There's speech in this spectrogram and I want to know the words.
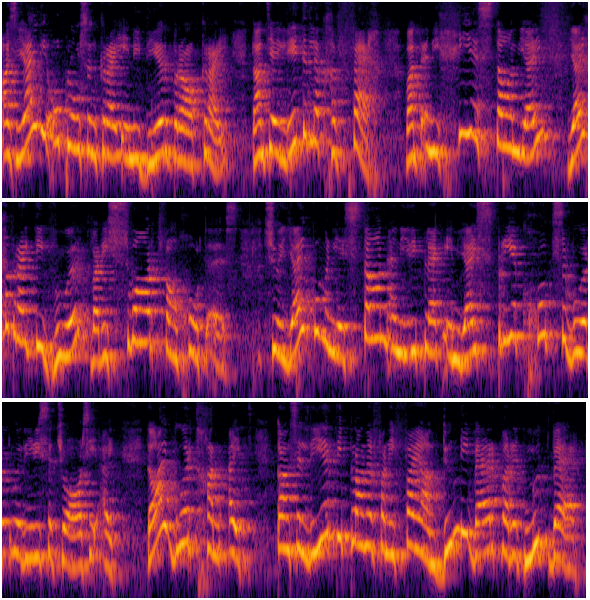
as jy die oplossing kry en die deurbraak kry dan jy letterlik geveg want in die gees staan jy jy gebruik die woord wat die swaard van God is. So jy kom en jy staan in hierdie plek en jy spreek God se woord oor hierdie situasie uit. Daai woord gaan uit, kanselleer die planne van die vyand, doen die werk wat dit moet werk.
